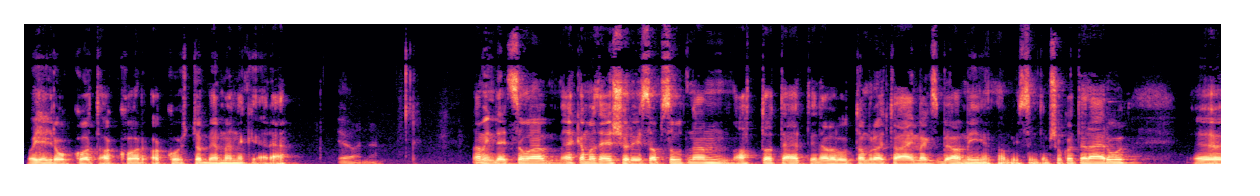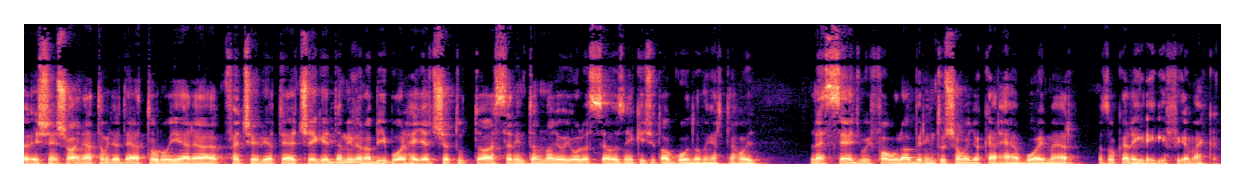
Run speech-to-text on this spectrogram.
vagy egy rockot, akkor, akkor többen mennek el rá. Nem. Na mindegy, szóval nekem az első rész abszolút nem adta, tehát én elaludtam rajta IMAX-be, ami, ami szerintem sokat elárul, és én sajnáltam, hogy a Del Toro ilyenre fecséli a tehetségét, de mivel a Bíbor hegyet se tudta szerintem nagyon jól összehozni, egy kicsit aggódom érte, hogy lesz egy új faul labirintusa, vagy akár Hellboy, mert azok elég régi filmek.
